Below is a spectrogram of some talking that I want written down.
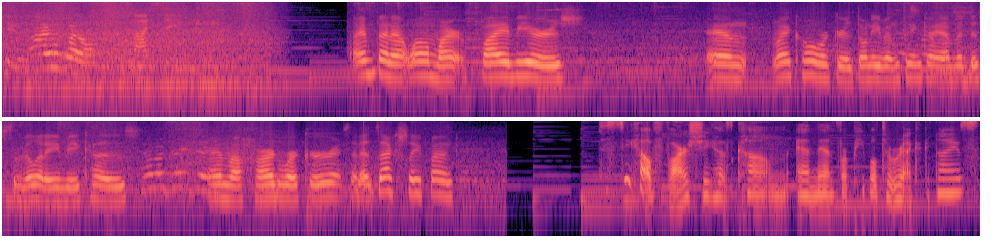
too. I will. It's nice seeing you. I've been at Walmart five years, and my coworkers don't even think I have a disability because Have a great day. I'm a hard worker. I said it's actually fun. to see how far she has come and then for people to recognize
